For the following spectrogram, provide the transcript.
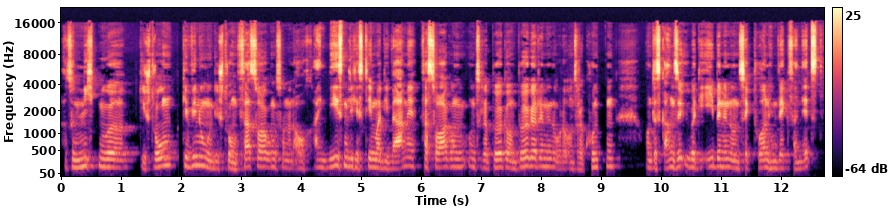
Also nicht nur die Stromgewinnung und die Stromversorgung, sondern auch ein wesentliches Thema die Wärmeversorgung unserer Bürger und Bürgerinnen oder unserer Kunden und das Ganze über die Ebenen und Sektoren hinweg vernetzt,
